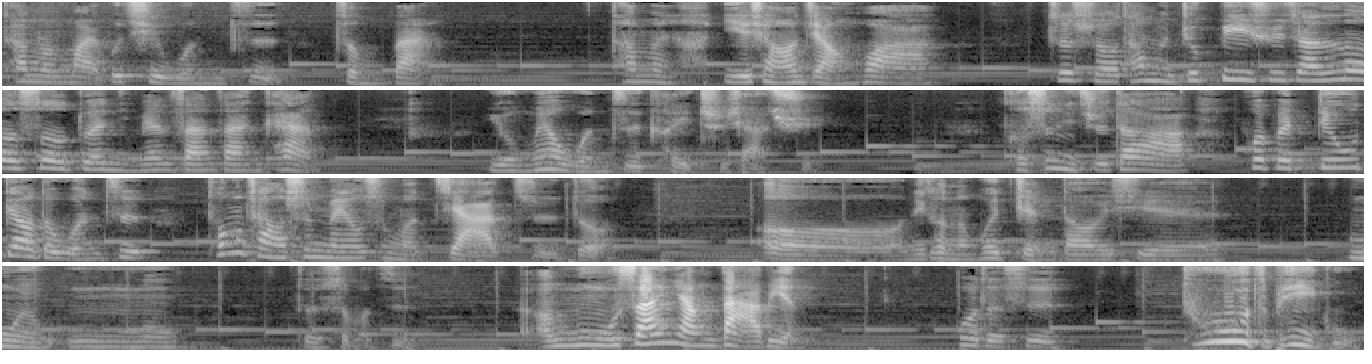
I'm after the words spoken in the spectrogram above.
他们买不起文字，怎么办？他们也想要讲话啊，这时候他们就必须在垃圾堆里面翻翻看，有没有文字可以吃下去。可是你知道啊，会被丢掉的文字通常是没有什么价值的。呃，你可能会捡到一些母母，这是什么字？呃，母山羊大便，或者是兔子屁股。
